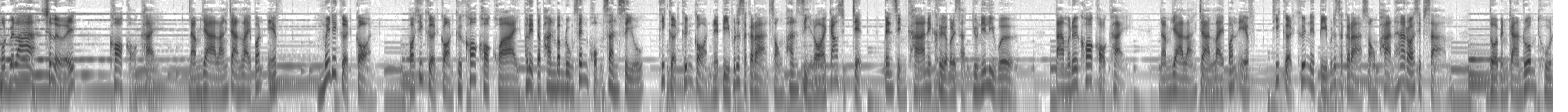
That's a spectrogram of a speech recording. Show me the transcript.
หมดเวลาเฉลย ข้อขอไข่ น้ำยาล้างจานไลปอนเอฟไม่ได้เกิดก่อน เพราะที่เกิดก่อนคือข้อ ค ควาย ผลิตภัณฑ์บำรุงเส้นผมซันซิลที่เกิดขึ้นก่อนในปีพุทธศักราช 2497 เป็นสินค้าในเครือบริษัทยูนิลิเวอร์ ตามมาด้วยข้อขอไข่ น้ำยาล้างจานไลปอนเอฟที่เกิดขึ้นในปีพุทธศักราช 2513 โดยเป็นการร่วมทุน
